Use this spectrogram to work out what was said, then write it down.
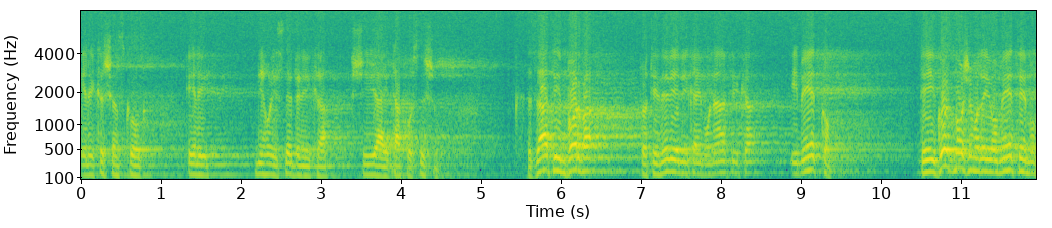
ili kršćanskog ili njihovih sljedbenika šija i tako slično. Zatim borba protiv nevjernika i monafika i metkom. Te i god možemo da ih ometemo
